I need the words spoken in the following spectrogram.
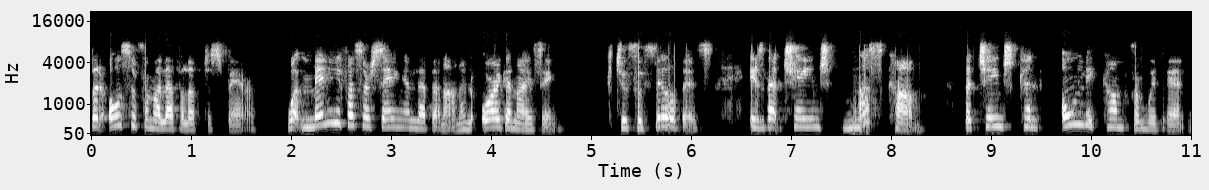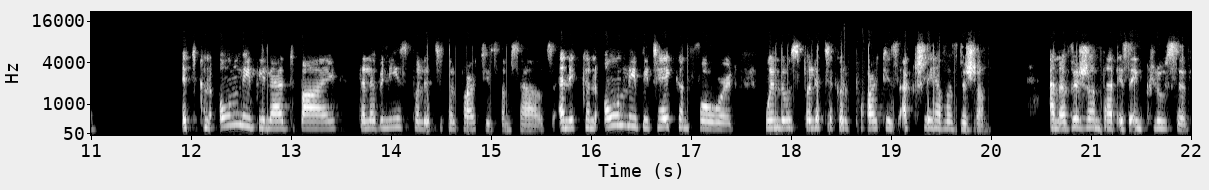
but also from a level of despair. What many of us are saying in Lebanon and organizing to fulfill this is that change must come, but change can only come from within. It can only be led by the Lebanese political parties themselves, and it can only be taken forward when those political parties actually have a vision, and a vision that is inclusive,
